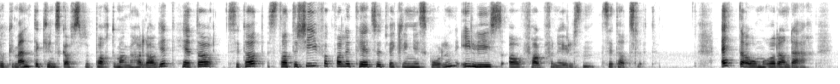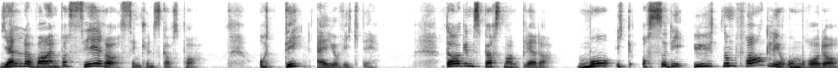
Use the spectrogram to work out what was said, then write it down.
Dokumentet Kunnskapsdepartementet har laget, heter citat, 'Strategi for kvalitetsutvikling i skolen i lys av fagfornyelsen'. Citat. Et av områdene der gjelder hva en baserer sin kunnskap på. Og det er jo viktig. Dagens spørsmål blir da må ikke også de utenomfaglige områder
